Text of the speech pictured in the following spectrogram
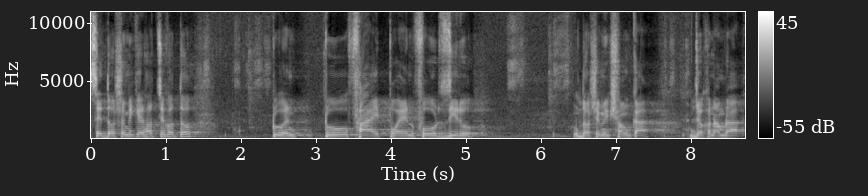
সে দশমিকের হচ্ছে কত? Two five point four zero. দশমিক সংখ্যা। যখন আমরা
